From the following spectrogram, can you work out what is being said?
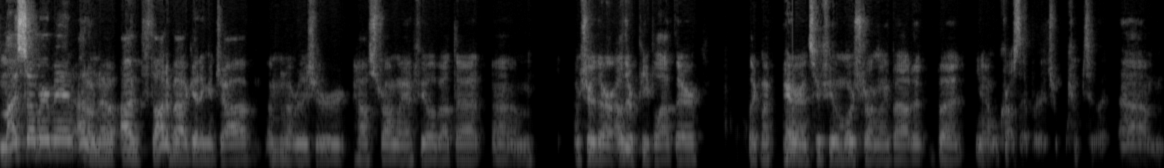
my summer, man, I don't know. I've thought about getting a job. I'm not really sure how strongly I feel about that. Um, I'm sure there are other people out there, like my parents, who feel more strongly about it. But you know, we'll cross that bridge when we come to it. Um,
